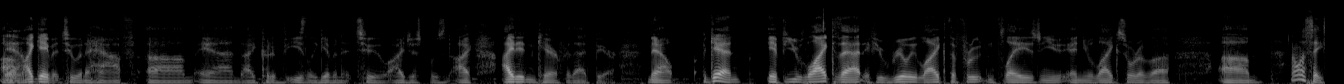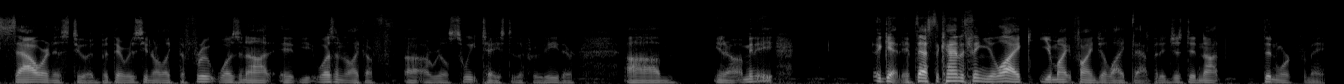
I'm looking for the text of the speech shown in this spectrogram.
Um, yeah. I gave it two and a half, um, and I could have easily given it two. I just was I I didn't care for that beer. Now again, if you like that, if you really like the fruit and flavors, and you and you like sort of a um, I don't want to say sourness to it, but there was, you know, like the fruit was not, it, it wasn't like a, a real sweet taste to the fruit either. Um, you know, I mean, it, again, if that's the kind of thing you like, you might find you like that, but it just did not, didn't work for me.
